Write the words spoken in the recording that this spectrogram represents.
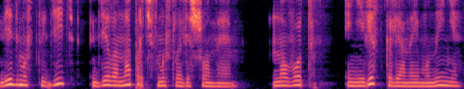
Ведьму стыдить — дело напрочь смысла лишённое. Но вот и невестка ли она ему ныне?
